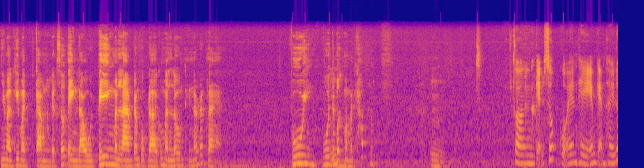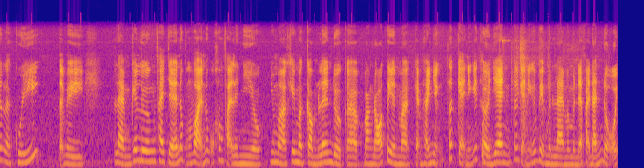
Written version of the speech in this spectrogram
nhưng mà khi mà cầm được số tiền đầu tiên mình làm trong cuộc đời của mình luôn thì nó rất là vui vui tới Ừ. mức mà mình khóc luôn ừ. Còn cảm xúc của em thì em cảm thấy rất là quý. Tại vì làm cái lương pha chế nó cũng vậy nó cũng không phải là nhiều. Nhưng mà khi mà cầm lên được à, bằng đó tiền mà cảm thấy những tất cả những cái thời gian tất cả những cái việc mình làm mà mình đã phải đánh đổi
